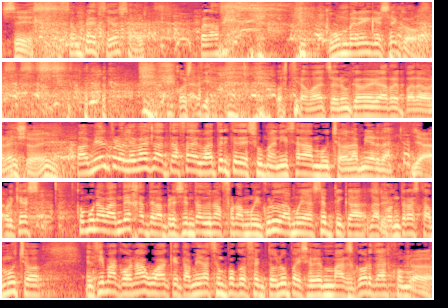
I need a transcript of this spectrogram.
Sí. Son preciosas. Para mí... Como un merengue seco. hostia, hostia, macho, nunca me había reparado en eso, ¿eh? Para mí el problema es la taza del váter que deshumaniza mucho la mierda. Ya. Porque es como una bandeja, te la presenta de una forma muy cruda, muy aséptica, la Sí. contrasta mucho. Encima con agua, que también hace un poco efecto lupa y se ven más gordas, como, Claro.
